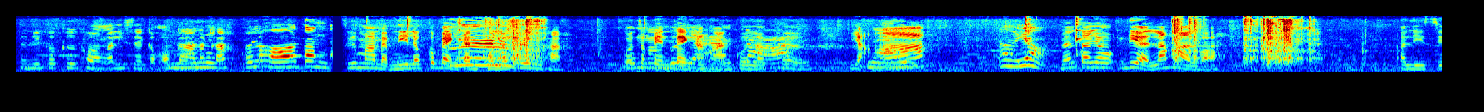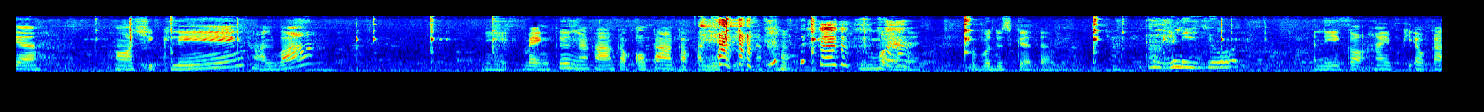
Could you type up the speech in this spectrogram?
และนี่ก็คือของอลิเซียกับออก้านะคะ Vill ha den. ซื้อมาแบบนี้แล้วก็แบ่งกันคนละครึ่งค่ะ ก็จะเป็นแบ่งอาหารคนละครึ่งอย่า Ja, ja. vänta jag delar halva Alicia har kyckling halva นี่แบ่งครึ่งนะคะ กับออก้ากับอลิเซียนะคะ Vad är det? Vad var du skrattar över? Leo. อันนี้ก็ให้พี่เอกะ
